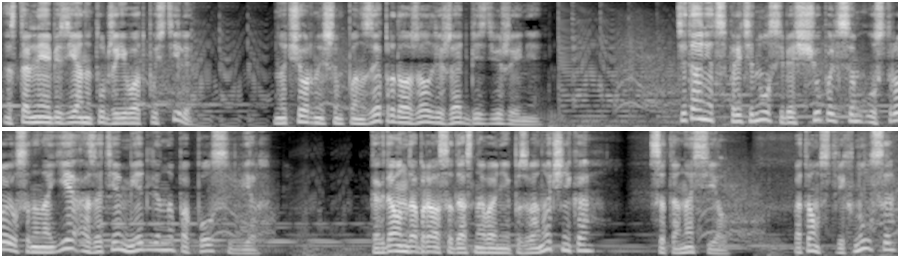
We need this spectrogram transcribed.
Остальные обезьяны тут же его отпустили, но черный шимпанзе продолжал лежать без движения. Титанец притянул себя щупальцем, устроился на ноге, а затем медленно пополз вверх. Когда он добрался до основания позвоночника, сатана сел. Потом встряхнулся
